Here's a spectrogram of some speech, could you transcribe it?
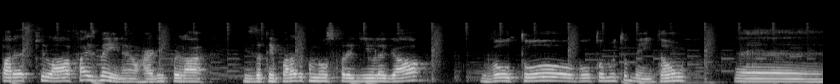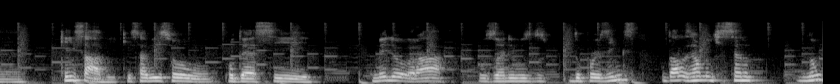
parece que lá faz bem, né? O Harden foi lá no início da temporada, comeu uns franguinhos legal, voltou, voltou muito bem. Então, é, quem sabe, quem sabe isso pudesse melhorar os ânimos do, do Porzingis. O Dallas realmente sendo não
